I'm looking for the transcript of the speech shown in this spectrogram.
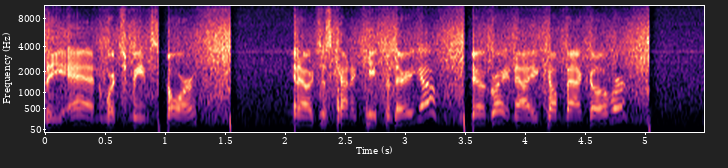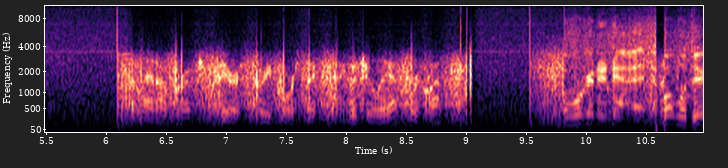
the end, which means north, you know, just kind of keep it. There you go. You're doing great. Now you come back over. Atlanta approach, Sierra 346 Tango Juliet, request. We're gonna. What we'll do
